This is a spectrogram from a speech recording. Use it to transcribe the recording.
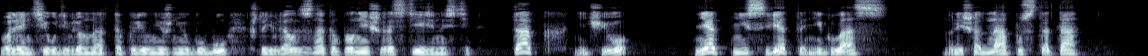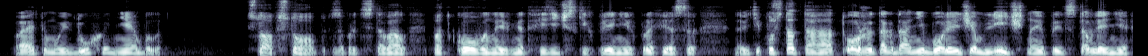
Валентий удивленно оттопырил нижнюю губу, что являлось знаком полнейшей растерянности. Так, ничего. Нет ни света, ни глаз, но лишь одна пустота, поэтому и духа не было. «Стоп, стоп!» — запротестовал подкованный в метафизических прениях профессор. «Но ведь и пустота тоже тогда не более чем личное представление.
